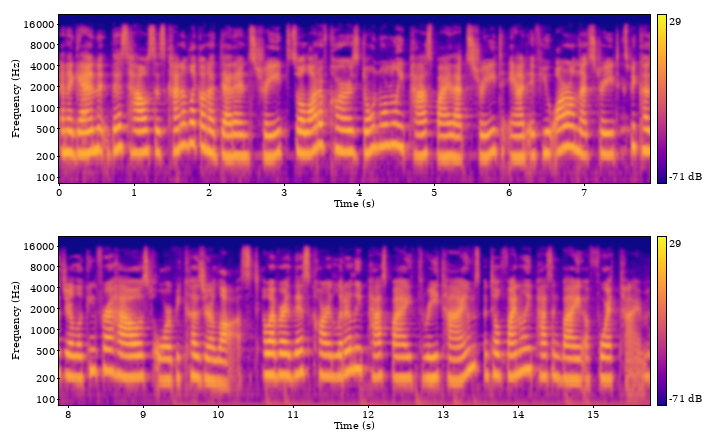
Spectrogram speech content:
And again, this house is kind of like on a dead-end street, so a lot of cars don't normally pass by that street, and if you are on that street, it's because you're looking for a house or because you're lost. However, this car literally passed by three times until finally passing by a fourth time.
